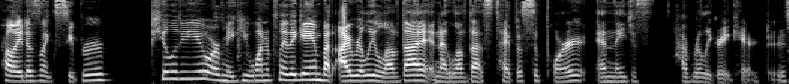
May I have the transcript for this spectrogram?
probably doesn't like super appeal to you or make you want to play the game but i really love that and i love that type of support and they just have really great characters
